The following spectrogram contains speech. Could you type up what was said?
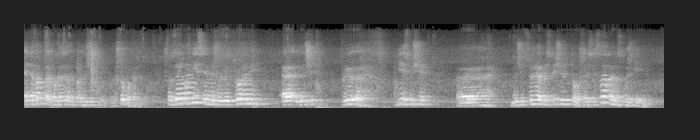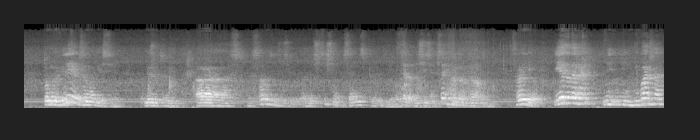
это факт показал, значит, что показывает? Что взаимодействие между электронами, э, значит, при, э, действующее, э, значит, все же обеспечивает то, что если слабое возбуждение, то мы ввели взаимодействие между электронами, а слабое возбуждение одночастичное описание справедливо. Вот это одночастичное описание справедливо. И это даже не, не, не важно,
